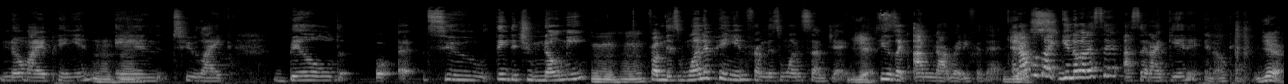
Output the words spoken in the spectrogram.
know my opinion Mm-hmm. and to like build or uh, to think that you know me Mhm. from this one opinion from this one subject. Yes. He was like, I'm not ready for that. And I was like, you know what I said? I said, I get it and okay. Yeah.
